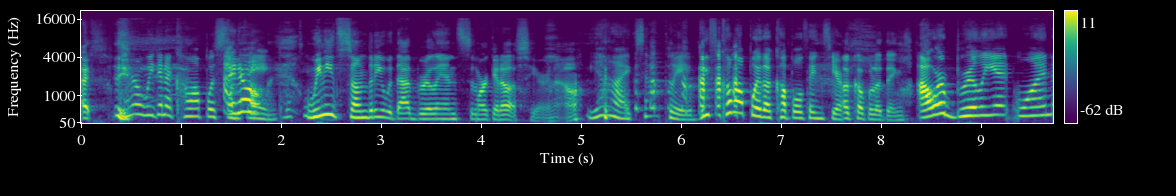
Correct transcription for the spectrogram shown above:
I, When are we gonna come up with I something? know. We need somebody with that brilliance to market us here now. Yeah, exactly. We've come up with a couple things here. A couple of things. Our brilliant one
